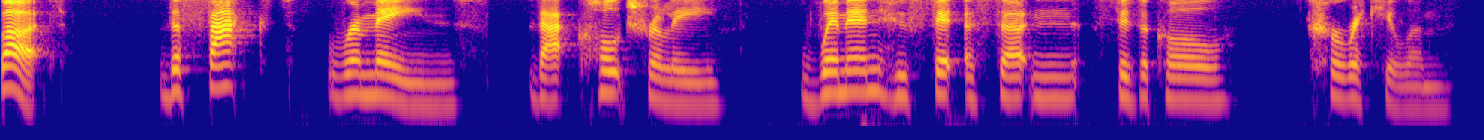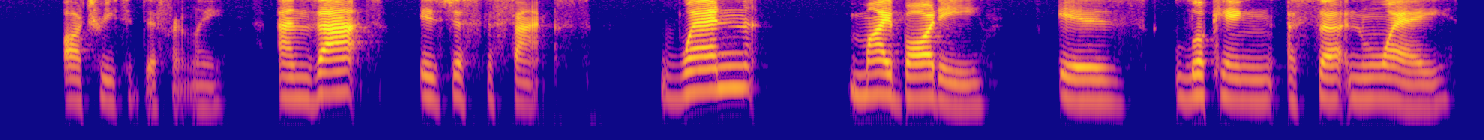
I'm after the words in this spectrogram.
But the fact remains that culturally women who fit a certain physical curriculum are treated differently. And that is just the facts. When my body is looking a certain way,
